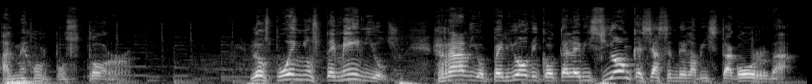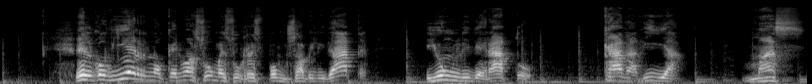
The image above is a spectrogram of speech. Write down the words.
al mejor postor. Los dueños de medios, radio, periódico, televisión que se hacen de la vista gorda. El gobierno que no asume su responsabilidad y un liderato cada día más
